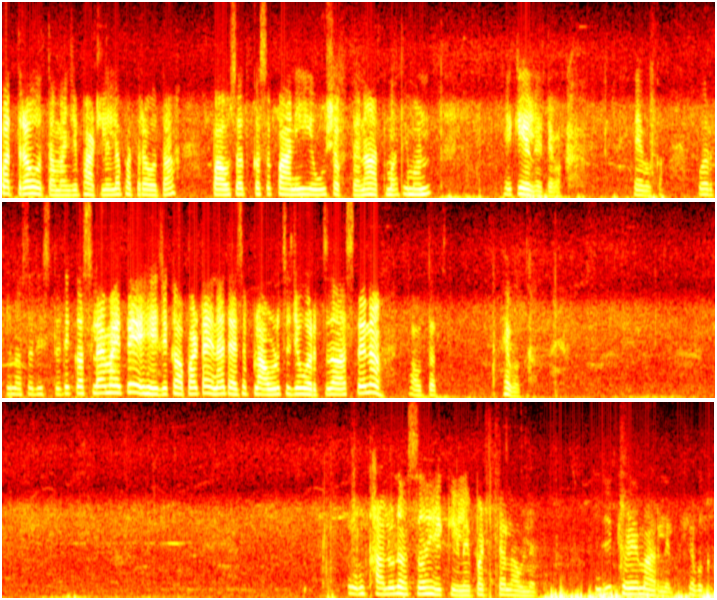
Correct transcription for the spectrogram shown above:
पत्रा होता म्हणजे फाटलेला पत्रा होता. पावसात कसं पाणी येऊ शकतं ना आतमध्ये म्हणून हे केलं ते बघा. हे बघा वरतून असं दिसतं. ते कसलं आहे माहिती आहे हे जे कपाट आहे ना त्याचं प्लावडचं जे वरचं असते ना लावतात. हे बघा. खालून असं हे केलं आहे पट्ट्या लावल्यात. म्हणजे खिळे मारले हे बघा.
